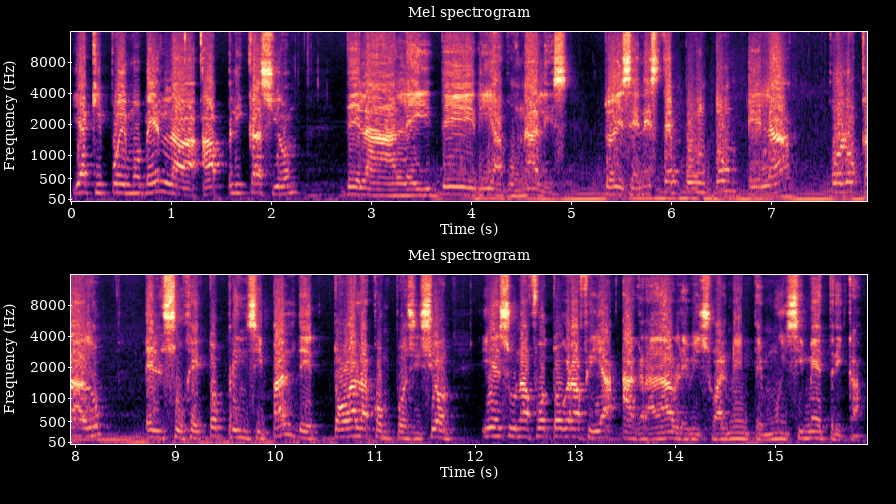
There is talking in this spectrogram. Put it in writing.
y aquí podemos ver la aplicación de la ley de diagonales. Entonces en este punto él ha colocado el sujeto principal de toda la composición y es una fotografía agradable visualmente, muy simétrica.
